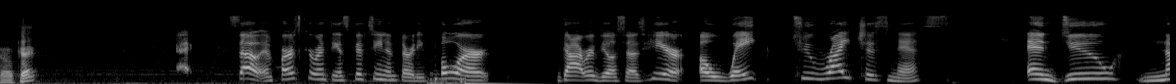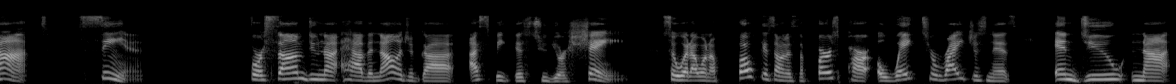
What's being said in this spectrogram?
Okay. So in First Corinthians 15 and 34, God reveals to us here awake to righteousness and do not sin. For some do not have the knowledge of God. I speak this to your shame. So, what I want to focus on is the first part awake to righteousness and do not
